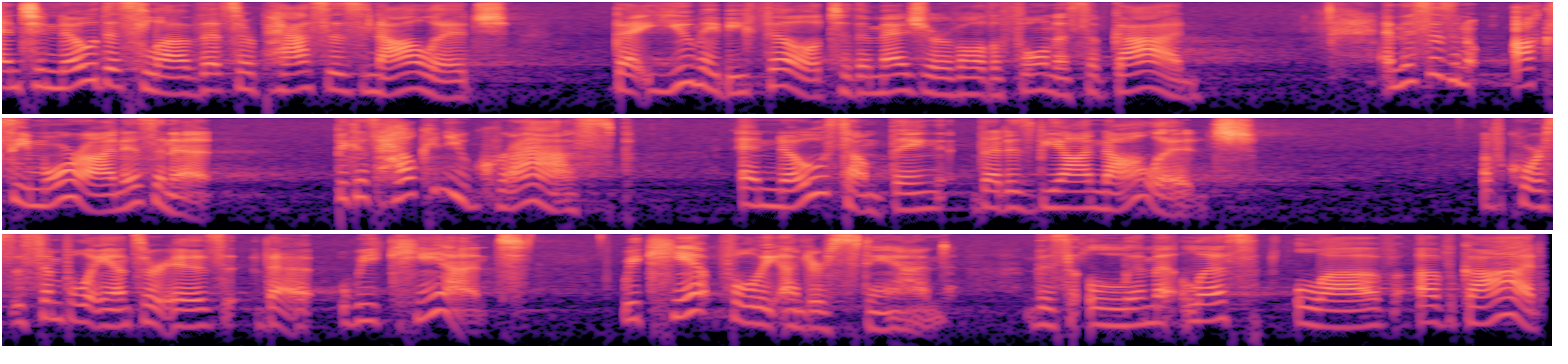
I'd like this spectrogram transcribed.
and to know this love that surpasses knowledge, that you may be filled to the measure of all the fullness of God. And this is an oxymoron, isn't it? Because how can you grasp and know something that is beyond knowledge? Of course, the simple answer is that we can't. We can't fully understand this limitless love of God.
